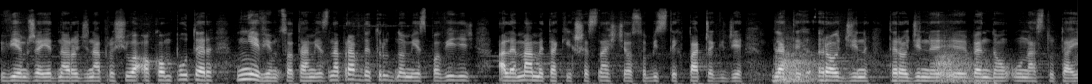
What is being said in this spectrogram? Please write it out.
Wiem, że jedna rodzina prosiła o komputer, nie wiem co tam jest, naprawdę trudno mi jest powiedzieć, ale mamy takich 16 osobistych paczek, gdzie dla tych rodzin, te rodziny e, będą u nas tutaj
